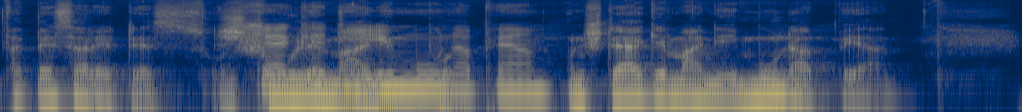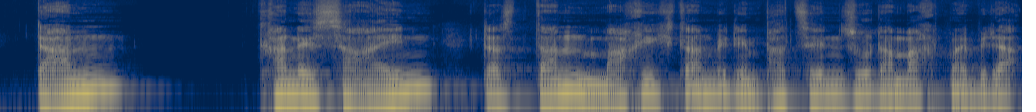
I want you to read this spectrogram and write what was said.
verbessere das und stärke schule meine Immunabwehr. und stärke meine Immunabwehr. Dann kann es sein, dass dann mache ich dann mit dem Patienten so, dann macht man wieder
